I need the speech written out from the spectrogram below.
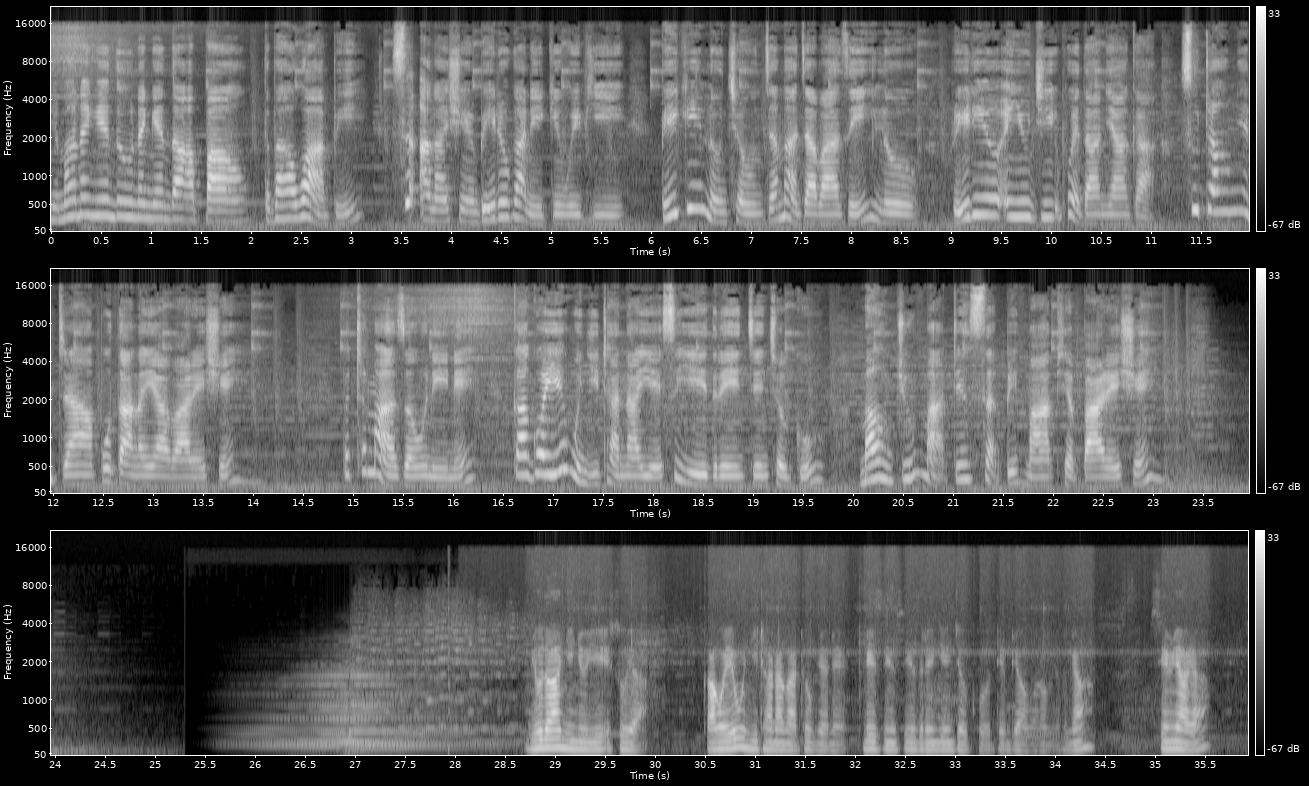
မြန်မာနိုင်ငံသူနိုင်ငံသားအပေါင်းတဘာဝပြီးစစ်အာဏာရှင်ဘေးတို့ကနေကင်းဝေးပြီးဘေးကင်းလုံခြုံကျန်းမာကြပါစေလို့ရေဒီယိုအယူဂျီအဖွဲ့သားများကဆုတောင်းမြတ်တာပို့သလိုက်ရပါတယ်ရှင်ပထမဆုံးအနေနဲ့ကာကွယ်ရေးဝန်ကြီးဌာနရဲ့စစ်ရေးသတင်းကျဉ်းချုပ်ကိုမောင်ကျူးမှတင်ဆက်ပေးမှာဖြစ်ပါတယ်ရှင် မြို့သားညီညွတ်ရေးအစိုးရကာကွယ်ရေးဝန်ကြီးဌာနကထုတ်ပြန်တဲ့နေ့စဉ်စီးသတင်းချင်းချုပ်ကိုတင်ပြပါတော့မယ်ခင်ဗျာ။စင်းမြရ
